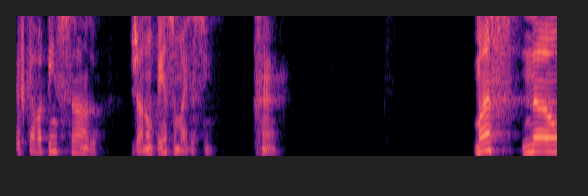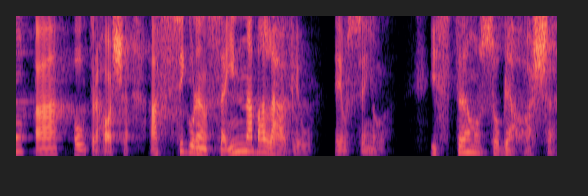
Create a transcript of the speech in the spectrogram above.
Eu ficava pensando, já não penso mais assim. Mas não há outra rocha. A segurança inabalável é o Senhor. Estamos sobre a rocha.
